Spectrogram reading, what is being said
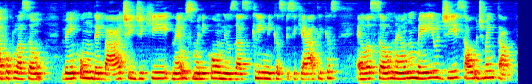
a população vem com um debate de que né, os manicômios, as clínicas psiquiátricas, elas são né, um meio de saúde mental.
